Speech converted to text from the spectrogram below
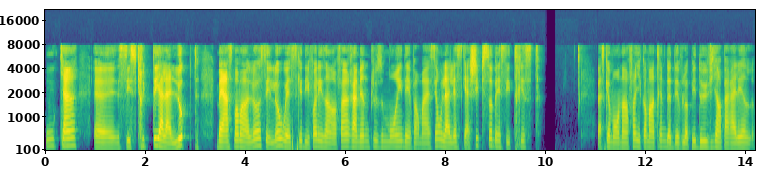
ou quand euh, c'est scruté à la loupe, ben à ce moment-là, c'est là où est-ce que des fois les enfants ramènent plus ou moins d'informations ou la laissent cacher. Puis ça, ben c'est triste. Parce que mon enfant, il est comme en train de développer deux vies en parallèle.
